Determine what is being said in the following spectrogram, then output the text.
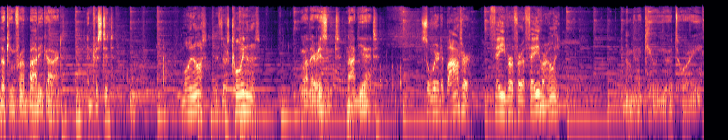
Looking for a bodyguard. Interested? Why not, if there's coin in it? Well, there isn't. Not yet. So we're to barter. Favor for a favor, aye? I'm gonna kill you, Hattori.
